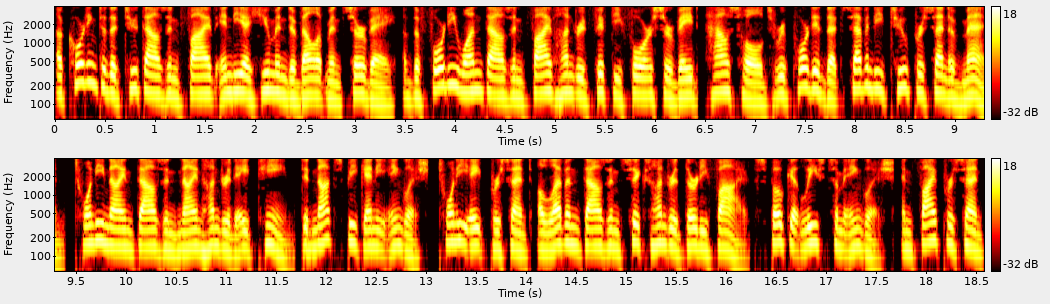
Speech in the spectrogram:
According to the 2005 India Human Development Survey, of the 41,554 surveyed, households reported that 72% of men 29,918 did not speak any English, 28% 11,635 spoke at least some English, and 5%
